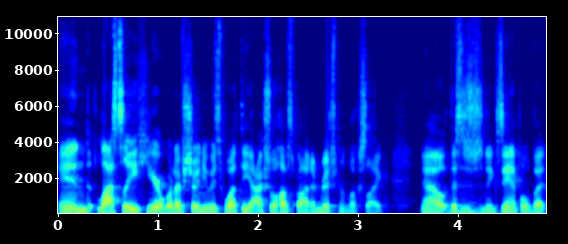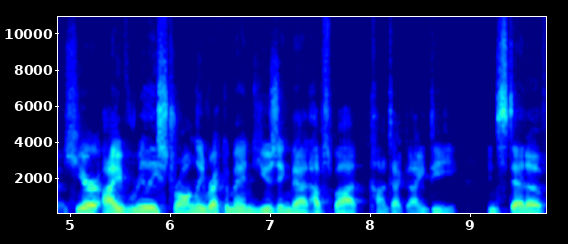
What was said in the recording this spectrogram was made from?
And lastly, here, what I've shown you is what the actual HubSpot enrichment looks like. Now, this is just an example, but here I really strongly recommend using that HubSpot contact ID instead of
